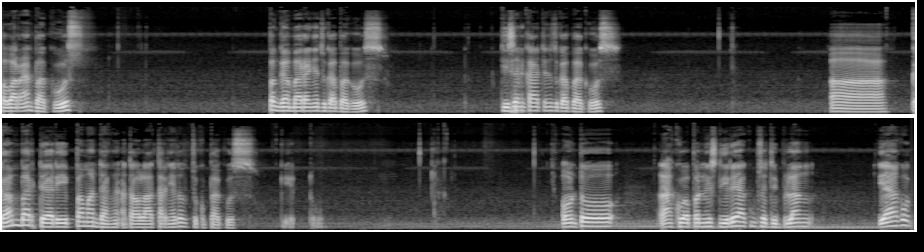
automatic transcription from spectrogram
pewarnaan bagus penggambarannya juga bagus desain karakternya juga bagus uh, gambar dari pemandangan atau latarnya itu cukup bagus gitu. Untuk lagu opening sendiri aku bisa dibilang ya aku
